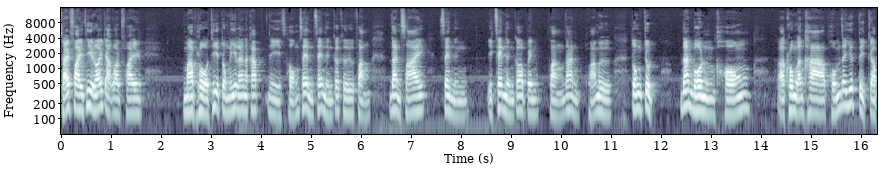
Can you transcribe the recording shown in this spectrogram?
สายไฟที่ร้อยจากหลอดไฟมาโผล่ที่ตรงนี้แล้วนะครับ นี่สองเส้นเส้นหนึ่งก็คือฝั่งด้านซ้ายเส้นหนึ่ง อีกเส้นหนึ่งก็เป็นฝั่งด้านขวามือ ตรงจุด ด้านบนของอโครงหลังคา ผมได้ยึดติดกับ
